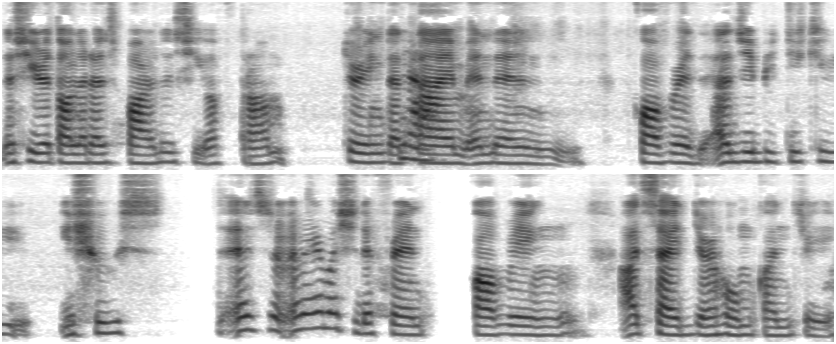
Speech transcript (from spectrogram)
the zero tolerance policy of Trump during that Yeah. time, and then covered LGBTQ issues. It's very much different covering outside your home country.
